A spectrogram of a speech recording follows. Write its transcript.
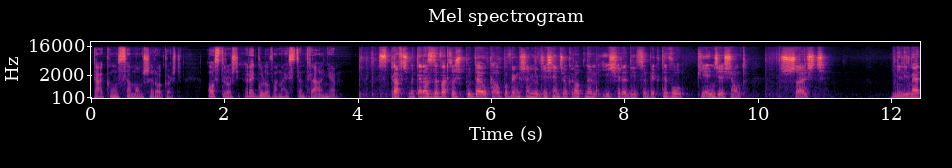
taką samą szerokość. Ostrość regulowana jest centralnie. Sprawdźmy teraz zawartość pudełka o powiększeniu dziesięciokrotnym i średnicy obiektywu 56 mm.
